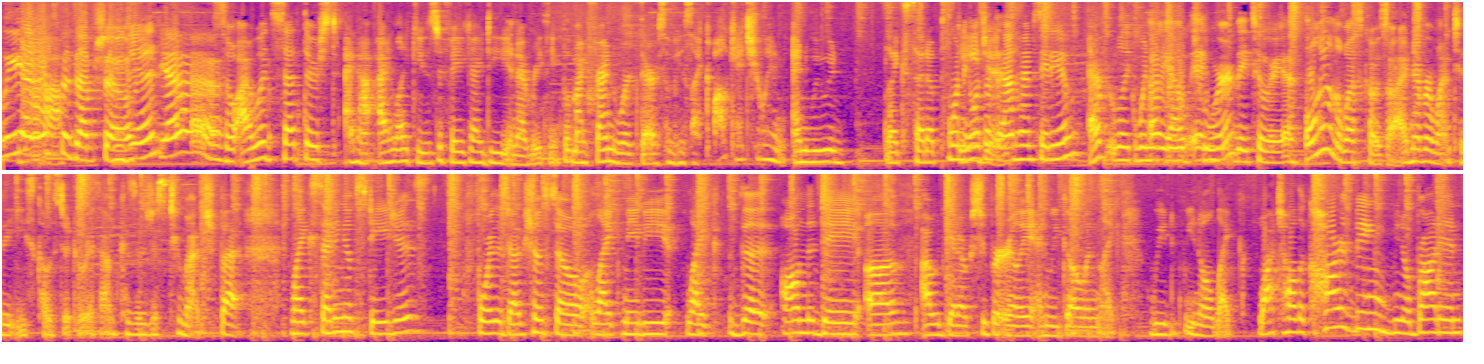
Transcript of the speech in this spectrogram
really? I went to the Dub Show. You did? Yeah. So I would set their st- and I, I like used a fake ID and everything, but my friend worked there, so he's like, "I'll get you in," and we would like set up stages. when it was at the Anaheim Stadium? Every, like when Oh, they yeah. would it- tour, they tour, yeah. only on the west coast though. i never went to the east coast to tour with them because it was just too much but like setting up stages for the dub show so like maybe like the on the day of i would get up super early and we'd go and like we'd you know like watch all the cars being you know brought in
